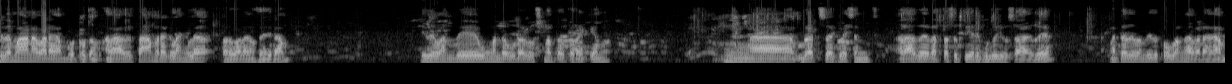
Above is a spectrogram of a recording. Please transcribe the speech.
விதமான வடகம் போட்டிருக்கோம். அதாவது தாமிர கிழங்குல ஒரு வடகம் செய்கிறோம் இது வந்து உங்களோட உடல் உஷ்ணத்தை குறைக்கும். பிளட் சர்க்குலேஷன் அதாவது ரத்த சுத்திகரிப்புக்கு யூஸ் ஆகுது. மற்றது வந்து இது கொவ்வங்காய் வடகம்.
